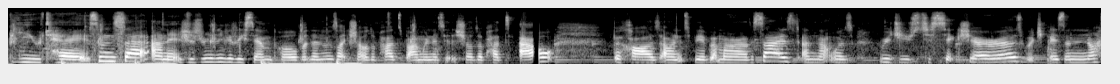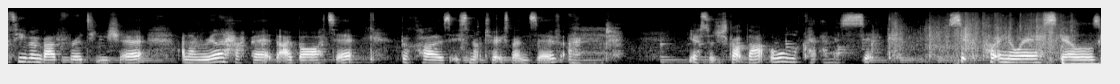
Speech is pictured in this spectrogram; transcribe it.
beauty, sunset, and it's just really, really simple. But then there's like shoulder pads, but I'm going to take the shoulder pads out because I want it to be a bit more oversized and that was reduced to 6 euros which is not even bad for a t-shirt and I'm really happy that I bought it because it's not too expensive and yes, I just got that. Oh, look at Emma's sick, sick putting away skills.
